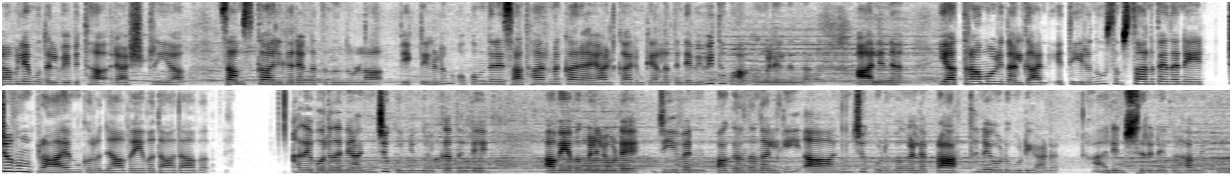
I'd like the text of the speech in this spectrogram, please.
രാവിലെ മുതൽ വിവിധ രാഷ്ട്രീയ സാംസ്കാരിക രംഗത്തു നിന്നുള്ള വ്യക്തികളും ഒപ്പം തന്നെ സാധാരണക്കാരായ ആൾക്കാരും കേരളത്തിന്റെ വിവിധ ഭാഗങ്ങളിൽ നിന്ന് ആലിന് യാത്രാമൊഴി നൽകാൻ എത്തിയിരുന്നു. സംസ്ഥാനത്തെ തന്നെ ഏറ്റവും പ്രായം കുറഞ്ഞ അവയവദാതാവ്. അതേപോലെ തന്നെ അഞ്ച് കുഞ്ഞുങ്ങൾക്ക് തന്റെ അവയവങ്ങളിലൂടെ ജീവൻ പകർന്നു നൽകി ആ അഞ്ച് കുടുംബങ്ങളുടെ പ്രാർത്ഥനയോടുകൂടിയാണ് ആലിൻ ഷിറിൻ എബ്രഹാം ഇപ്പോൾ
